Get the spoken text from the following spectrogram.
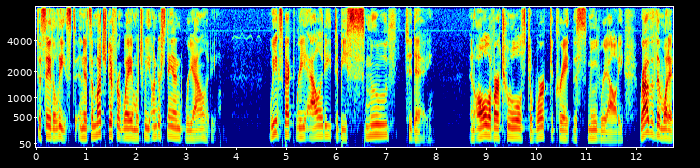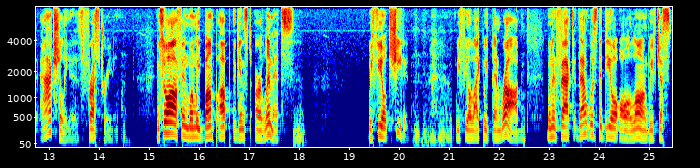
to say the least. And it's a much different way in which we understand reality. We expect reality to be smooth today and all of our tools to work to create this smooth reality rather than what it actually is frustrating. And so often, when we bump up against our limits, we feel cheated. We feel like we've been robbed, when in fact, that was the deal all along. We've just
